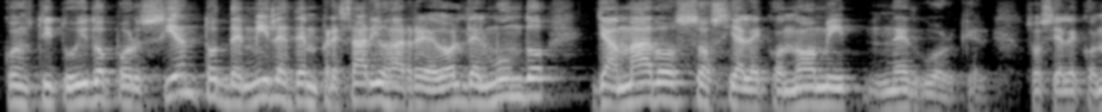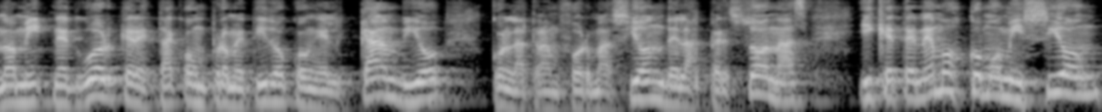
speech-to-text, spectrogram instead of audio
constituido por cientos de miles de empresarios alrededor del mundo llamado Social Economic Networker. Social Economic Networker está comprometido con el cambio, con la transformación de las personas y que tenemos como misión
